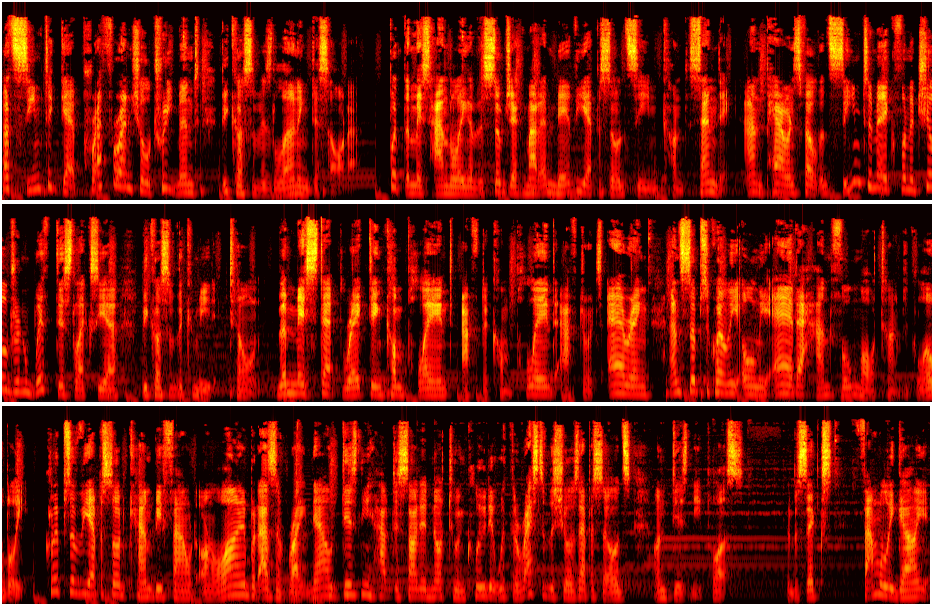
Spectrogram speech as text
that seemed to get preferential treatment because of his learning disorder. But the mishandling of the subject matter made the episode seem condescending, and parents felt it seemed to make fun of children with dyslexia because of the comedic tone. The misstep raked in complaint after complaint after its airing, and subsequently only aired a handful more times globally. Clips of the episode can be found online, but as of right now, Disney have decided not to include it with the rest of the show's episodes on Disney Plus. Number 6. Family Guy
